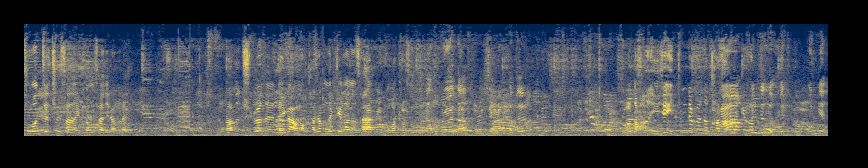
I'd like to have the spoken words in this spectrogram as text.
두 번째 출산을 경산이라 그래? 나는 주변에 내가 아마 가장 늦게 가는 사람일 것 같아서. 나도 그럴 나도 그럴 줄 알았거든. 아, 나는 이제 이쯤 되면은 가장 아 늦게 근데 가는 그 어, 언니 일있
